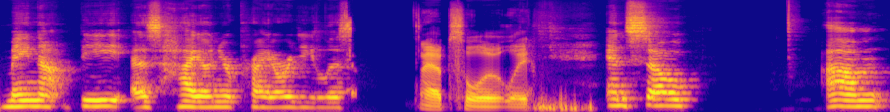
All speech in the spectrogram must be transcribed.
may not be as high on your priority list. Absolutely. And so, um,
